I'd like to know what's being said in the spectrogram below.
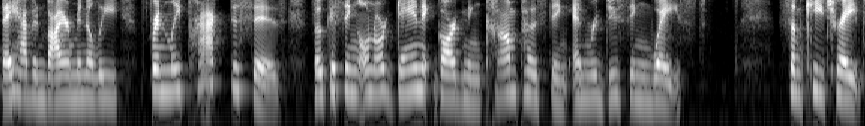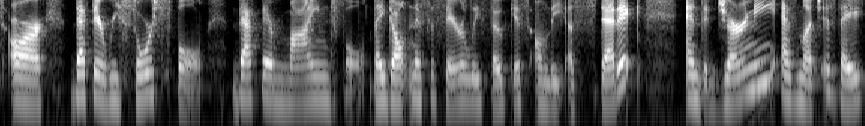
They have environmentally friendly practices, focusing on organic gardening, composting, and reducing waste. Some key traits are that they're resourceful, that they're mindful. They don't necessarily focus on the aesthetic and the journey as much as they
